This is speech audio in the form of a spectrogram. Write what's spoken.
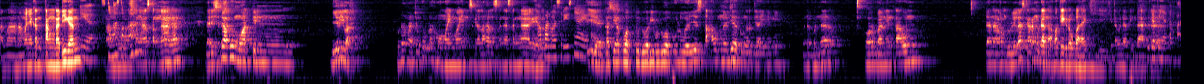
Karena namanya kentang tadi kan. iya setengah setengah setengah setengah kan. Dari situ aku nguatin diri lah. Udah nggak cukup lah mau main-main segala hal setengah-setengah kayak gitu. Kapan mau seriusnya ya? Iya kasih aku waktu 2020 aja setahun aja aku ngerjain ini. Bener-bener ngorbanin tahun. Dan alhamdulillah sekarang udah nggak pakai gerobak lagi. Kita udah pindah udah ke- punya tempat.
